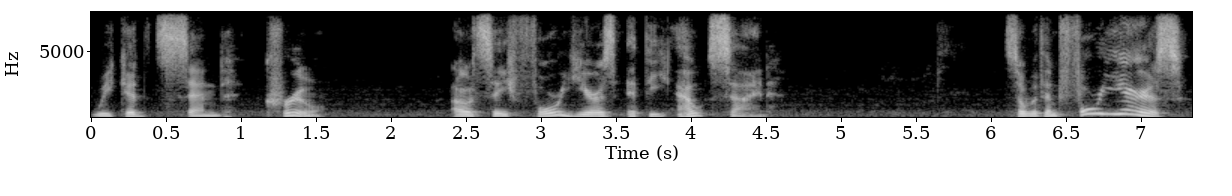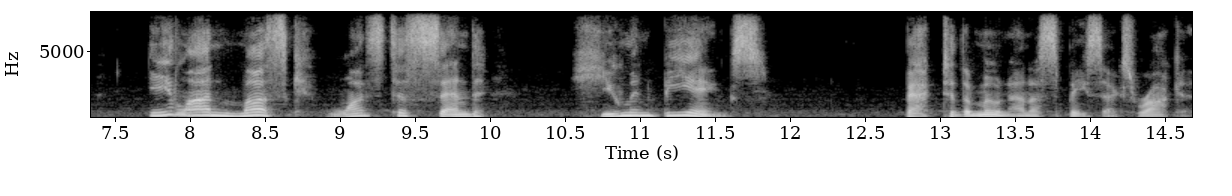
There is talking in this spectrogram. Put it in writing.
we could send crew. I would say four years at the outside. So within four years, Elon Musk wants to send human beings back to the moon on a SpaceX rocket.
